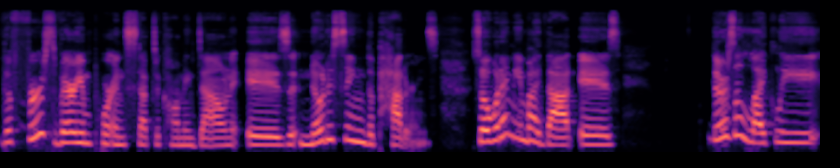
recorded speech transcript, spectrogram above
The first very important step to calming down is noticing the patterns. So, what I mean by that is there's a likely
